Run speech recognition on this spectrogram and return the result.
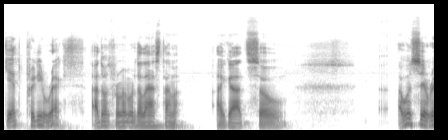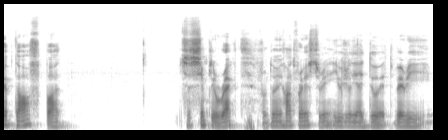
get pretty wrecked I don't remember the last time I got so I wouldn't say ripped off but just simply wrecked from doing hunt for history. Usually I do it very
